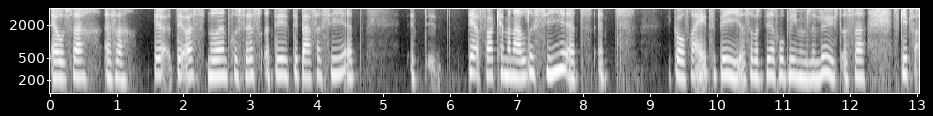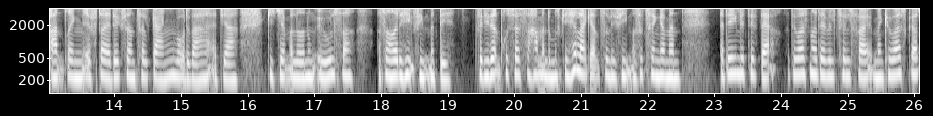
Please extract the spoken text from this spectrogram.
er jo så, altså, det, det er også noget af en proces, og det, det er bare for at sige, at, at derfor kan man aldrig sige, at, at går fra A til B, og så var det der problem, ville have løst, og så skete forandringen efter et ekstra antal gange, hvor det var, at jeg gik hjem og lavede nogle øvelser, og så havde jeg det helt fint med det. Fordi i den proces, så har man det måske heller ikke altid lige fint, og så tænker man, er det egentlig det værd? Og det var også noget, det jeg ville tilføje. Man kan jo også godt,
